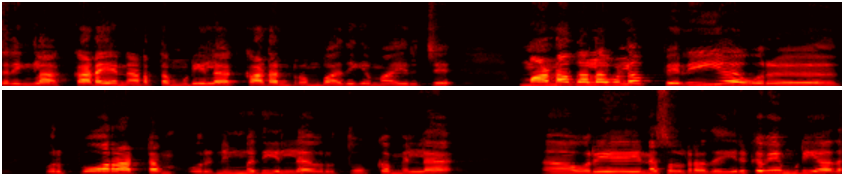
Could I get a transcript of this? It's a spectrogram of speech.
சரிங்களா? கடையை நடத்த முடியல. கடன் ரொம்ப அதிகமாயிருச்சு. மனதளவில் பெரிய ஒரு ஒரு போராட்டம் ஒரு நிம்மதி இல்லை ஒரு தூக்கம் இல்லை. ஒரு என்ன சொல்கிறது இருக்கவே முடியாத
